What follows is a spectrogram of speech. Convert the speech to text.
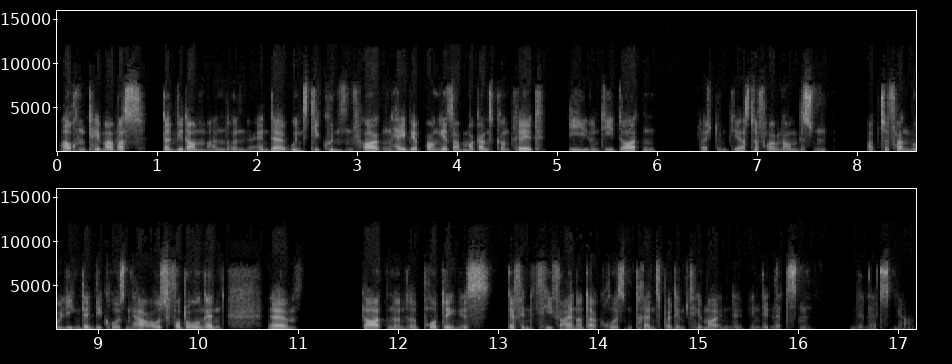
Auch ein Thema, was dann wieder am anderen Ende uns die Kunden fragen, hey, wir brauchen jetzt aber mal ganz konkret die und die Daten, vielleicht um die erste Frage noch ein bisschen abzufangen, wo liegen denn die großen Herausforderungen? Ähm, Daten und Reporting ist definitiv einer der großen Trends bei dem Thema in, in, den, letzten, in den letzten Jahren.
